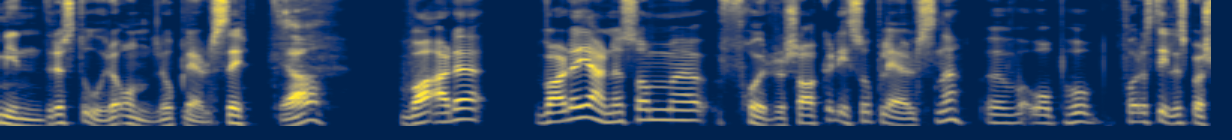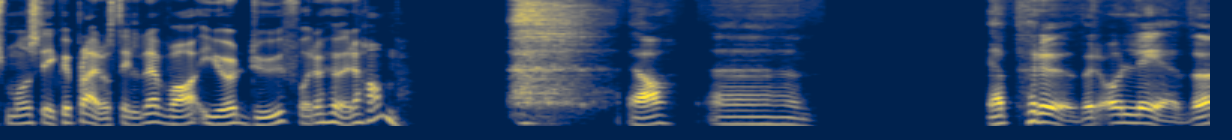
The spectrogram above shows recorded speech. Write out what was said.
mindre store åndelige opplevelser. Ja. Hva er det, hva er det gjerne som eh, forårsaker disse opplevelsene? Og for å stille spørsmålet slik vi pleier å stille det, hva gjør du for å høre ham? Ja. Eh, jeg prøver å leve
